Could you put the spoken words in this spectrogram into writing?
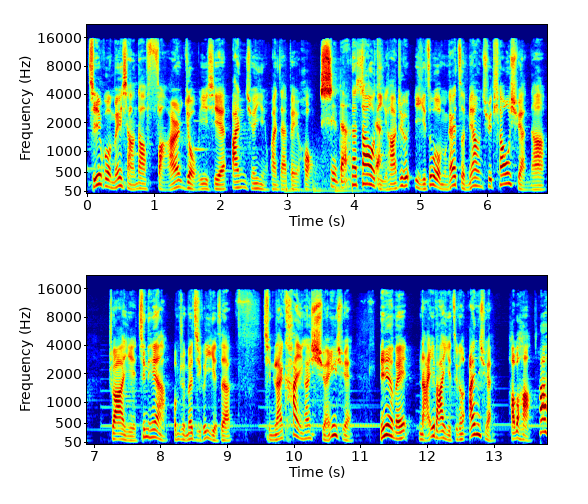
结果没想到反而有一些安全隐患在背后。是的。那到底哈这个椅子我们。该怎么样去挑选呢？朱阿姨，今天啊，我们准备几个椅子，请您来看一看，选一选，您认为哪一把椅子更安全，好不好？好。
